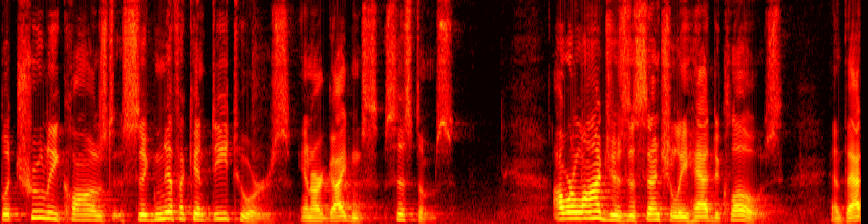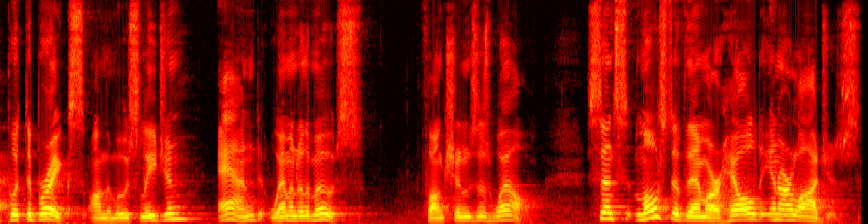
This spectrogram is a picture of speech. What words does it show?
but truly caused significant detours in our guidance systems. Our lodges essentially had to close, and that put the brakes on the Moose Legion and Women of the Moose functions as well, since most of them are held in our lodges.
